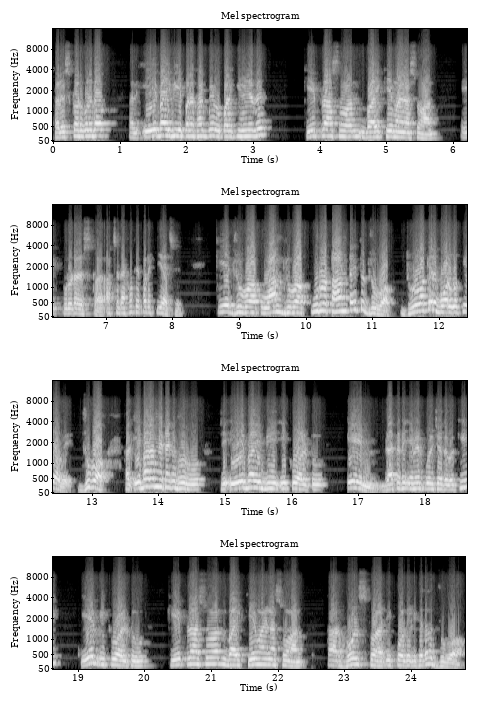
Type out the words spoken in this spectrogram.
তাহলে স্কোয়ার করে দাও। তাহলে এ বাই বি এপারে থাকবে, ওপারে কি হয়ে যাবে? K plus one by K minus one এই পুরোটার স্কোয়ার আচ্ছা দেখো তো এপারে কি আছে? কে ধ্রুবক ওয়ান ধ্রুবক, পুরো টার্মটাই তো ধ্রুবক। ধ্রুবকের বর্গ কি হবে? ধ্রুবক। আর এবার আমি এটাকে ধরবো। যে A by B equal to M ব্র্যাকেটে এম এর পরিচয় দেবো কি? M equal to K plus one by K minus one তার হোল স্কোয়ার ইকুয়াল টু লিখে দেবো ধ্রুবক।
